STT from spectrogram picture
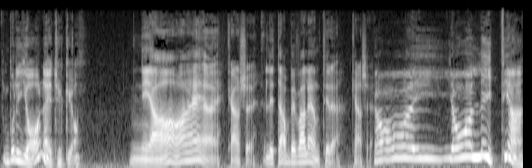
Både ja och nej tycker jag. Ja, nej, kanske. Lite ambivalent i det kanske. Ja, ja lite ja.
